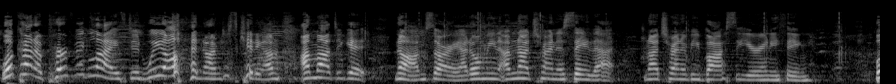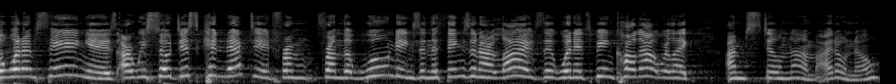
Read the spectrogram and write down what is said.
What kind of perfect life did we all? No, I'm just kidding. I'm, I'm about to get. No, I'm sorry. I don't mean, I'm not trying to say that. I'm not trying to be bossy or anything. But what I'm saying is, are we so disconnected from, from the woundings and the things in our lives that when it's being called out, we're like, I'm still numb. I don't know.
